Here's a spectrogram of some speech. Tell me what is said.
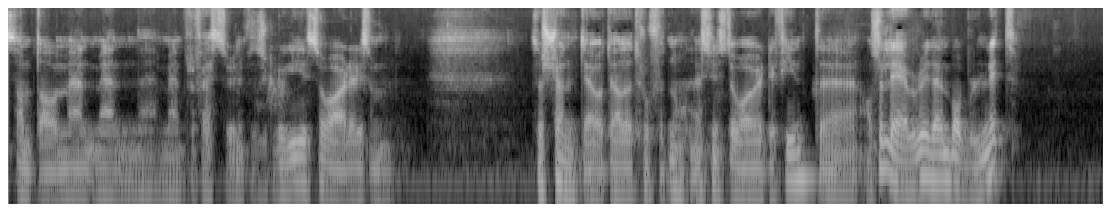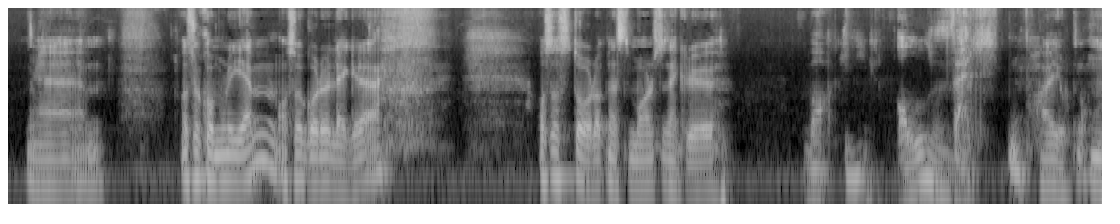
samtale med, med, en, med en professor innenfor psykologi, så var det liksom så skjønte jeg at jeg hadde truffet noe. Jeg syntes det var veldig fint. Eh, og så lever du i den boblen litt. Eh, og så kommer du hjem, og så går du og legger deg. Og så står du opp neste morgen så tenker du Hva i all verden har jeg gjort nå?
